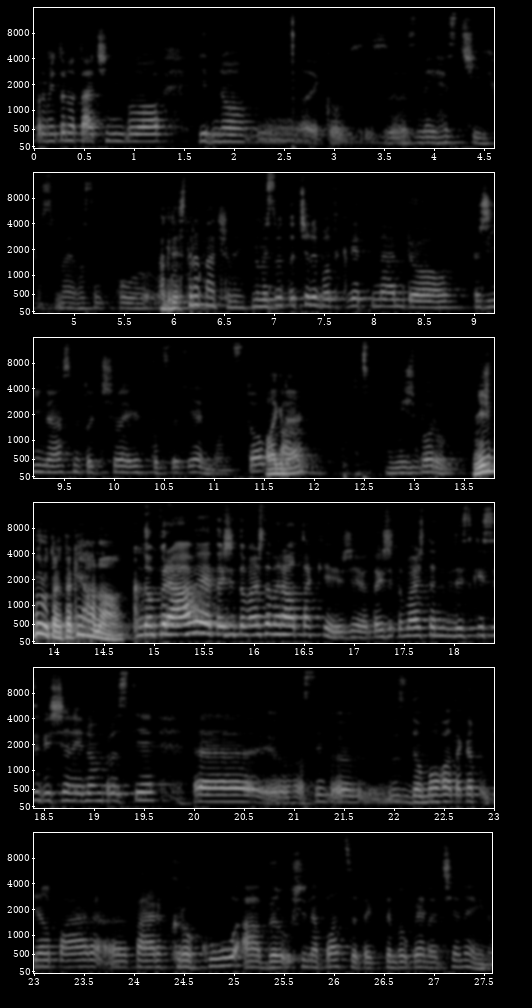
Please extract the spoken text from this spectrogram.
pro mě to natáčení bylo jedno mm, jako z, z nejhezčích. My jsme vlastně po... A kde jste natáčeli? No my jsme točili od května do října, jsme točili v podstatě non-stop. Ale kde? A Nižboru. V Nižboru, tak taky Hanák. No právě, takže Tomáš tam hrál taky, že jo, takže Tomáš ten vždycky si vyšel jenom prostě e, vlastně e, z domova, takhle udělal pár, e, pár kroků a byl už na place, tak ten byl úplně nadšený, no.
